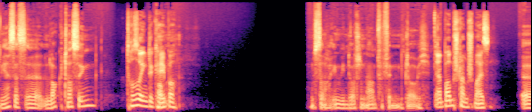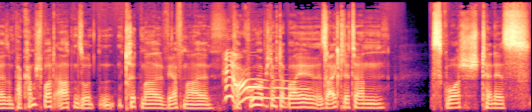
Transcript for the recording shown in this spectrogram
wie heißt das? Äh, Locktossing? Tossing the Caper. Muss da noch irgendwie einen deutschen Namen für finden, glaube ich. Ja, Baumstamm schmeißen. Äh, so ein paar Kampfsportarten, so ein Tritt mal, werf mal. Parkour habe ich noch dabei, Seilklettern, Squash, Tennis,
